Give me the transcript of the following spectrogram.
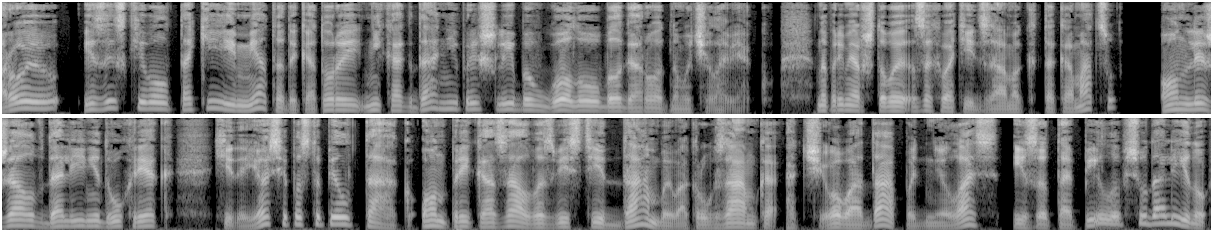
порою изыскивал такие методы, которые никогда не пришли бы в голову благородному человеку. Например, чтобы захватить замок Такамацу, он лежал в долине двух рек. Хидеоси поступил так. Он приказал возвести дамбы вокруг замка, отчего вода поднялась и затопила всю долину,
